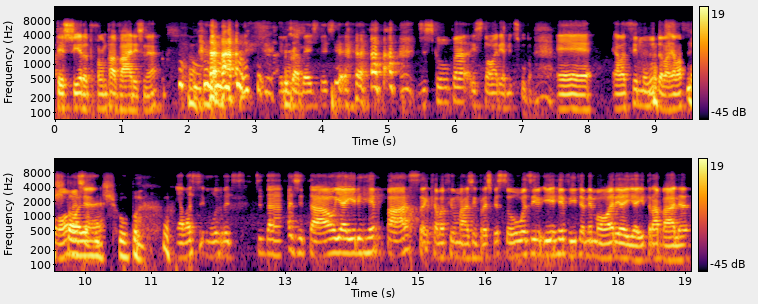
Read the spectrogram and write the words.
Teixeira, tô falando Tavares, né? Elizabeth Teixeira. desculpa, história, me desculpa. É, ela se muda, ela, ela forma. História, me desculpa. Ela se muda de cidade e tal, e aí ele repassa aquela filmagem para as pessoas e, e revive a memória, e aí trabalha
